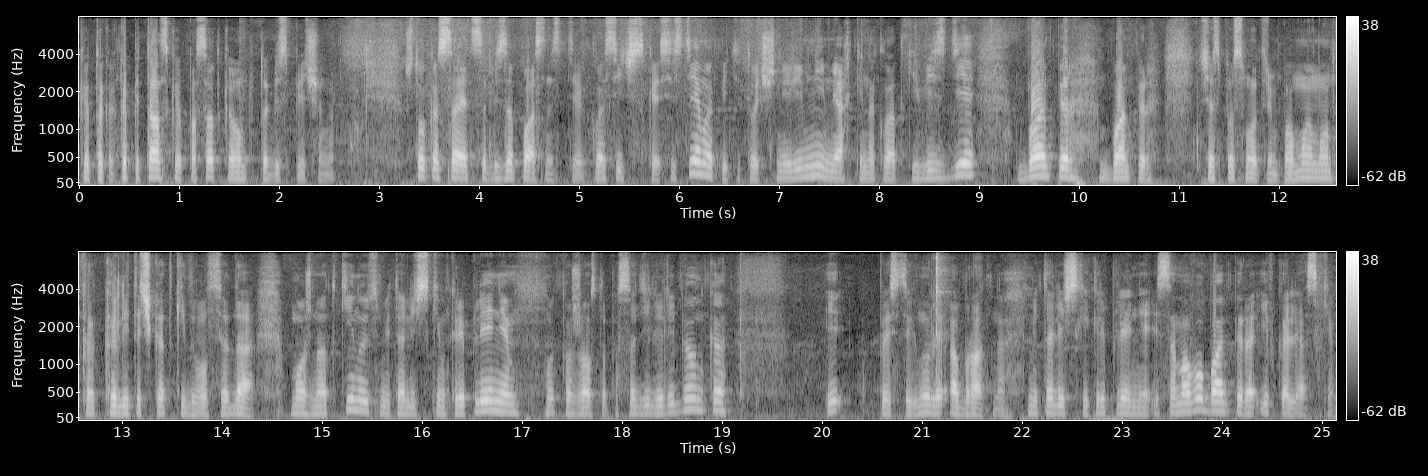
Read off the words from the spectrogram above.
капитанская посадка вам тут обеспечена. Что касается безопасности, классическая система, пятиточные ремни, мягкие накладки везде, бампер, бампер, сейчас посмотрим, по-моему, он как калиточка откидывался, да, можно откинуть с металлическим креплением, вот, пожалуйста, посадили ребенка и пристегнули обратно, металлические крепления и самого бампера, и в коляске.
